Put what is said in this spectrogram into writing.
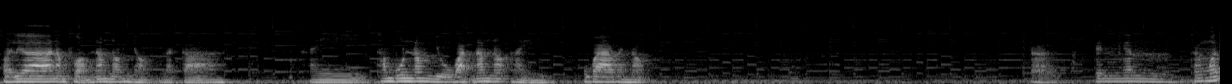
ซอยเรือนำถ่วมน้ำเน้องพี่น้องแล้วก็ให้ทำบุญน้ำอยู่วัดน้ำเนาะให้ครูบาเพิ่นเนาะก็เป็นเงินทั้งหมด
